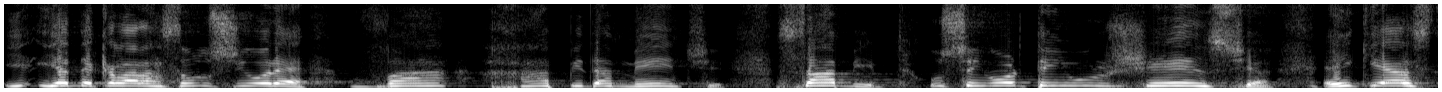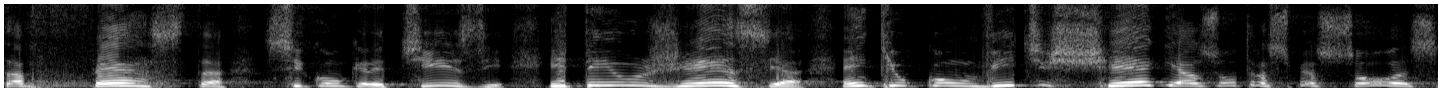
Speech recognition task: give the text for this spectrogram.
e, e, a declaração do Senhor é: vá rapidamente. Sabe, o Senhor tem urgência em que esta festa se concretize e tem urgência em que o convite chegue às outras pessoas.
